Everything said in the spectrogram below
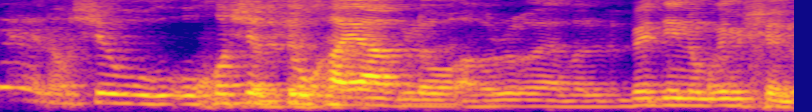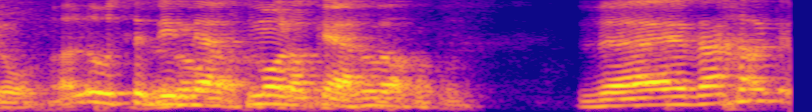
כן, או שהוא הוא חושב שהוא חייב לו, אבל בית דין אומרים שלא. אבל הוא עושה דין לעצמו, לוקח לא לו. רק הפועל. ו- ואחר כך,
